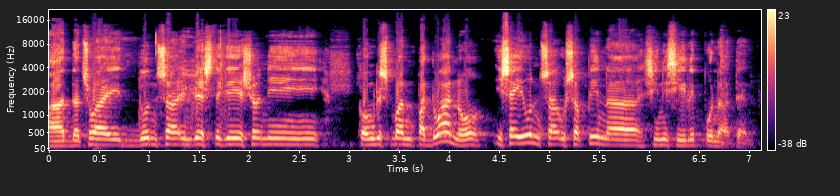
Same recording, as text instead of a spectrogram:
Uh, that's why dun sa investigation ni Congressman Paduano, isa yun sa usapin na sinisilip po natin.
